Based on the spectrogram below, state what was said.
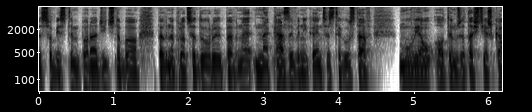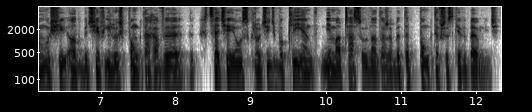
y, sobie z tym poradzić, no bo pewne procedury, pewne nakazy wynikające z tych ustaw mówią o tym, że ta ścieżka musi odbyć się w iluś punktach, a wy chcecie ją skrócić, bo klient nie ma czasu na to, żeby te punkty wszystkie wypełnić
